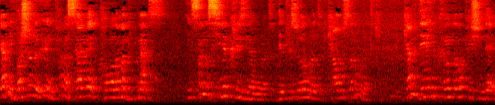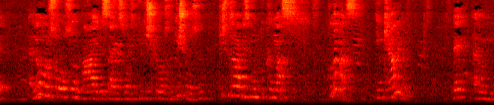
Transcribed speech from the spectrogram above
Yani başarı, ün, para, servet, kovalama bitmez. İnsanı sinir krizine uğratır, depresyona uğratır, kabuslara uğratır. Kendi değerini kanıtlama peşinde ne olursa olsun, aile saygısı olsun, ilişki olsun, iş olsun, hiçbir zaman bizi mutlu kılmaz. Kılamaz. İmkanı yok. Ve em,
